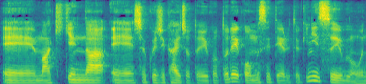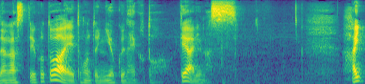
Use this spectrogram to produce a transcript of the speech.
えー、まあ、危険な、えー、食事介助ということでこうむせている時に水分を促すということは、えーと本当に良くないことであります。はい。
